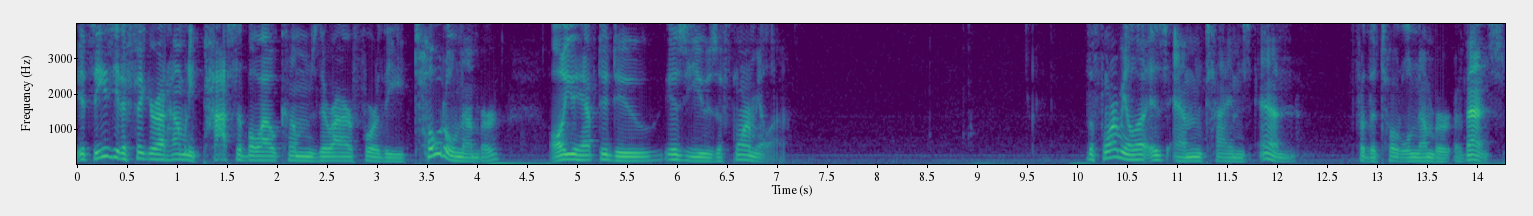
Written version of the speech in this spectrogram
it's easy to figure out how many possible outcomes there are for the total number. All you have to do is use a formula. The formula is m times n for the total number of events.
